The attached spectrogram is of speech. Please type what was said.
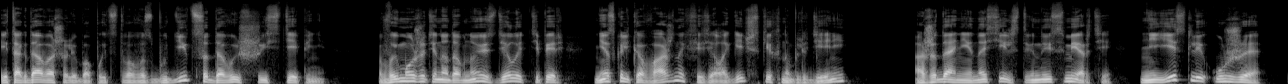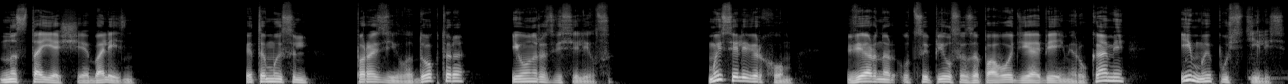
И тогда ваше любопытство возбудится до высшей степени. Вы можете надо мною сделать теперь несколько важных физиологических наблюдений. Ожидание насильственной смерти не есть ли уже настоящая болезнь? Эта мысль поразила доктора, и он развеселился. Мы сели верхом. Вернер уцепился за поводья обеими руками, и мы пустились.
